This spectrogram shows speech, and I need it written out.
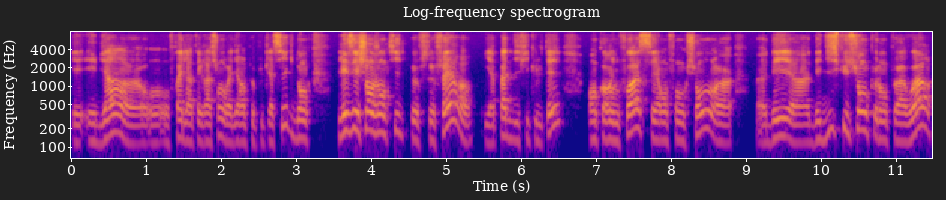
et, eh, eh bien, euh, on, ferait de l'intégration, on va dire, un peu plus classique. Donc, les échanges en titres peuvent se faire, il n'y a pas de difficulté. Encore une fois, c'est en fonction des, discussions que l'on peut avoir,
